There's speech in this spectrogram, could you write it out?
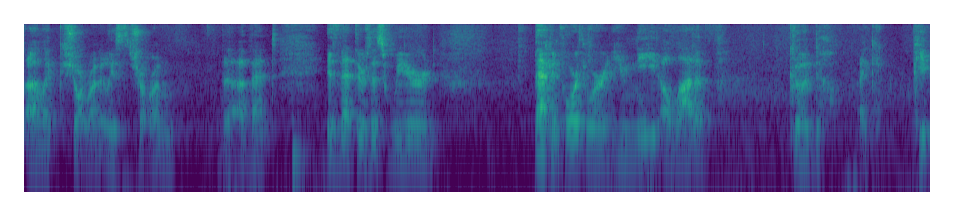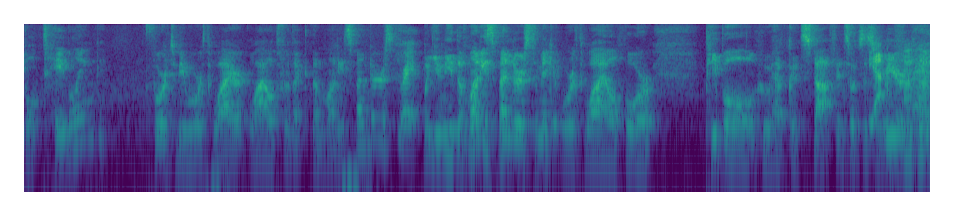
uh, like short run, at least short run, the event, is that there's this weird back and forth where you need a lot of good like people tabling for it to be worthwhile for like the money spenders Right. but you need the money spenders to make it worthwhile for people who have good stuff, and so it's this Yeah. weird, Right.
